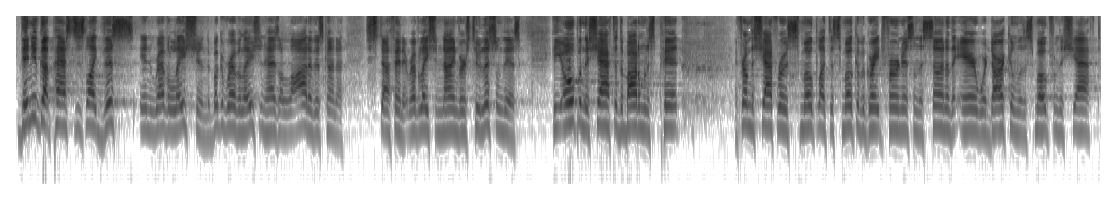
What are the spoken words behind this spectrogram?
Then you've got passages like this in Revelation. The book of Revelation has a lot of this kind of stuff in it. Revelation 9, verse 2. Listen to this. He opened the shaft of the bottomless pit and from the shaft rose smoke like the smoke of a great furnace, and the sun and the air were darkened with the smoke from the shaft.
